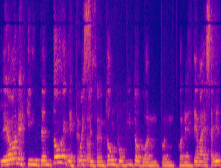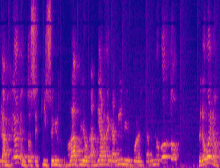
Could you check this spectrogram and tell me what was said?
Leones que intentó y después Intentó se tentó un poquito con, con- con el tema de salir campeón, entonces quiso ir rápido, cambiar de camino y ir por el camino corto. Pero bueno,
